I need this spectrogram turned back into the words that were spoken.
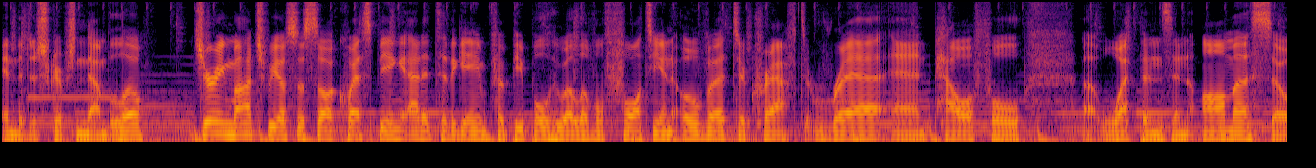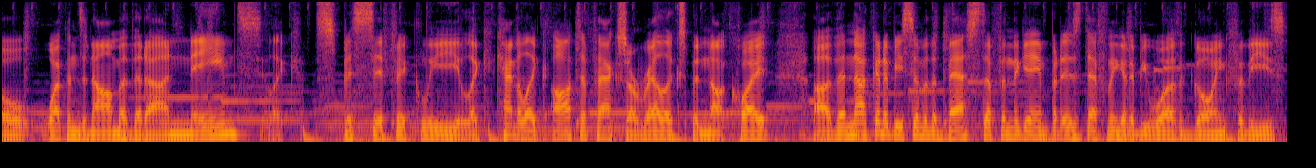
in the description down below. During March, we also saw quests being added to the game for people who are level 40 and over to craft rare and powerful uh, weapons and armor. So weapons and armor that are named, like specifically, like kind of like artifacts or relics, but not quite. Uh, they're not going to be some of the best stuff in the game, but it's definitely going to be worth going for these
